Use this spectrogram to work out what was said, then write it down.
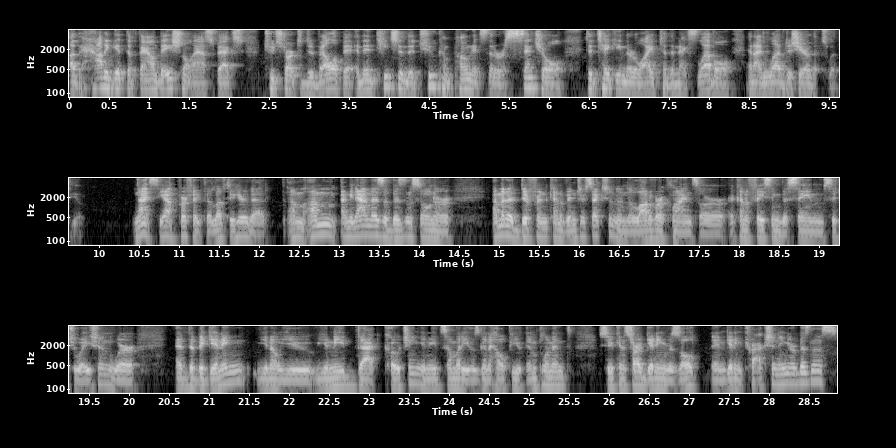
of how to get the foundational aspects to start to develop it and then teach them the two components that are essential to taking their life to the next level. And I'd love to share those with you. Nice. Yeah, perfect. I'd love to hear that. I'm, I'm, I mean, I'm as a business owner, I'm at a different kind of intersection and a lot of our clients are, are kind of facing the same situation where at the beginning, you know, you, you need that coaching, you need somebody who's going to help you implement so you can start getting result and getting traction in your business.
